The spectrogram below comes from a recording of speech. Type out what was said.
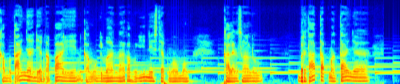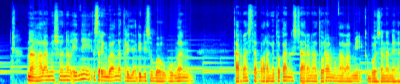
kamu tanya dia ngapain Kamu gimana, kamu gini setiap ngomong. Kalian selalu bertatap matanya. Nah hal emosional ini sering banget terjadi di sebuah hubungan. Karena setiap orang itu kan secara natural mengalami kebosanan ya.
